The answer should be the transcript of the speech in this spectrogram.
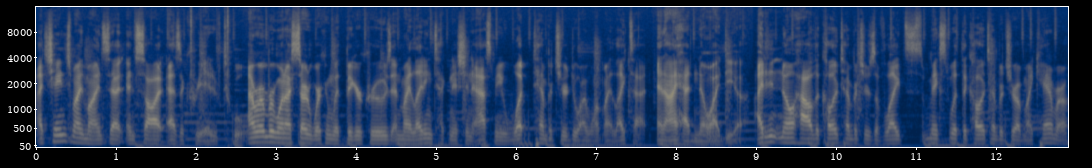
I changed my mindset and saw it as a creative tool. I remember when I started working with bigger crews and my lighting technician asked me what temperature do I want my lights at, and I had no idea. I didn't know how the color temperatures of lights mixed with the color temperature of my camera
